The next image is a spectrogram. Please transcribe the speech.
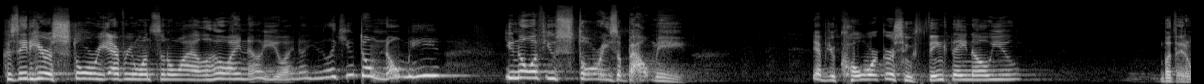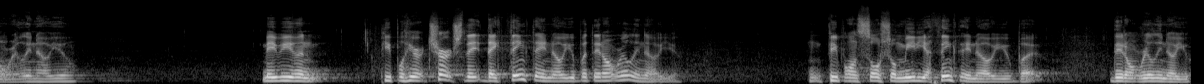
because they'd hear a story every once in a while. Oh, I know you, I know you. Like, you don't know me. You know a few stories about me. You have your coworkers who think they know you, but they don't really know you. Maybe even people here at church, they, they think they know you, but they don't really know you. People on social media think they know you, but they don't really know you.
